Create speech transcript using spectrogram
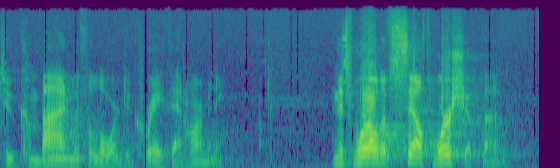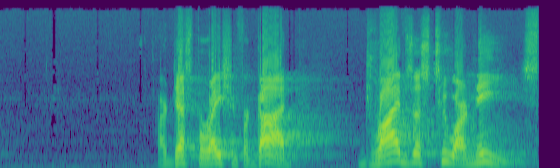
to combine with the Lord to create that harmony. In this world of self worship, though, our desperation for God drives us to our knees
